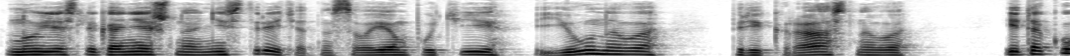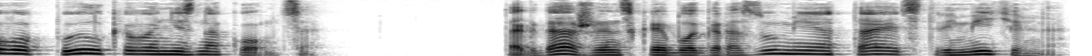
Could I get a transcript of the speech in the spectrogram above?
Ну, если, конечно, не встретят на своем пути юного, прекрасного и такого пылкого незнакомца. Тогда женское благоразумие тает стремительно,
